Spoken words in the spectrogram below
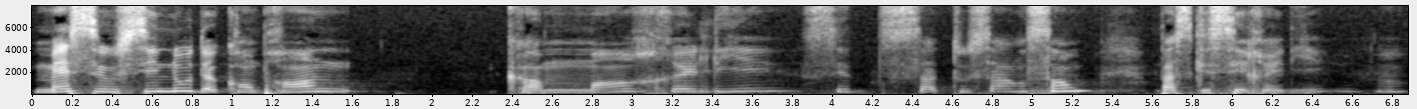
Mais c'est aussi nous de comprendre comment relier tout ça ensemble parce que c'est relié. Hein?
